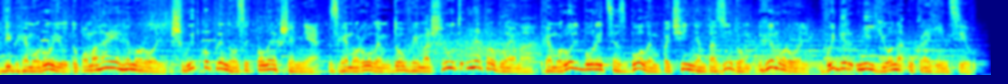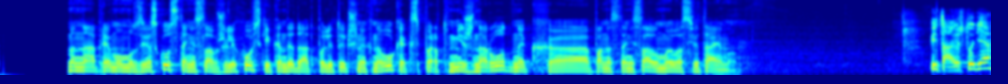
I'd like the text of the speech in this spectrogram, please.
Від геморою допомагає гемороль, швидко приносить полегшення. З геморолем довгий маршрут не проблема. Гемороль бореться з болем, печінням та зудом. Гемороль вибір мільйона українців. Ми На прямому зв'язку Станіслав Желіховський, кандидат політичних наук, експерт, міжнародник. Е, Пане Станіславе, ми вас вітаємо. Вітаю, студія.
